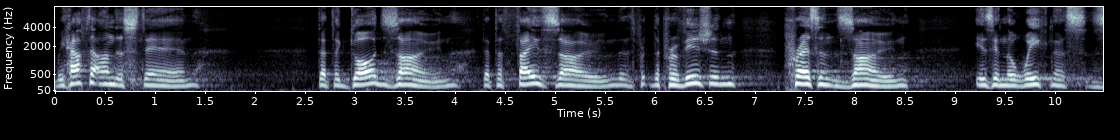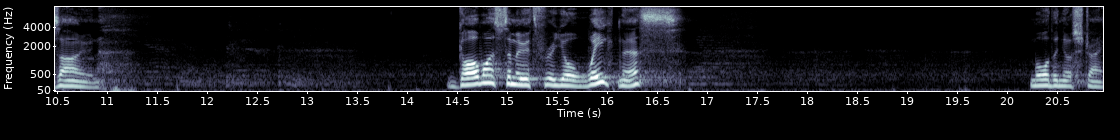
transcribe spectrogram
We have to understand that the God zone, that the faith zone, the, provision present zone is in the weakness zone. God wants to move through your weakness more than your strength.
